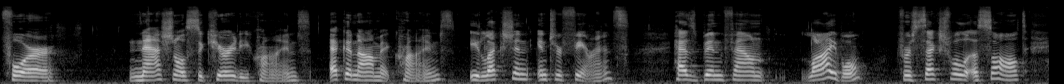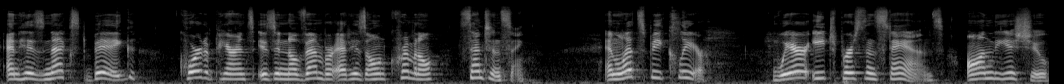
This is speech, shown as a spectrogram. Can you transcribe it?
for national security crimes, economic crimes, election interference, has been found liable for sexual assault, and his next big court appearance is in November at his own criminal sentencing. And let's be clear where each person stands on the issue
